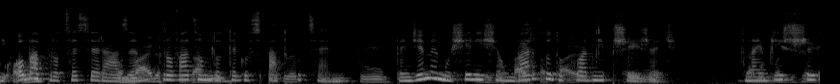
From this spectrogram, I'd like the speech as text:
I oba procesy razem prowadzą do tego spadku cen. Będziemy musieli się bardzo dokładnie przyjrzeć w najbliższych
